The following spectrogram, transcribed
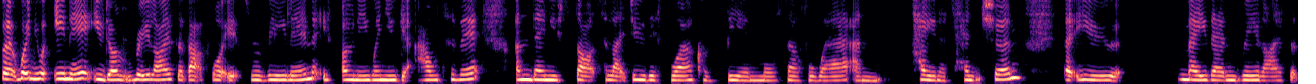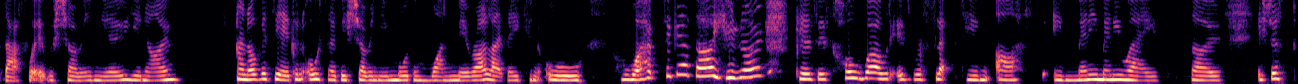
But when you're in it you don't realize that that's what it's revealing. It's only when you get out of it and then you start to like do this work of being more self-aware and paying attention that you may then realize that that's what it was showing you, you know. And obviously, it can also be showing you more than one mirror, like they can all work together, you know, because this whole world is reflecting us in many, many ways. So it's just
